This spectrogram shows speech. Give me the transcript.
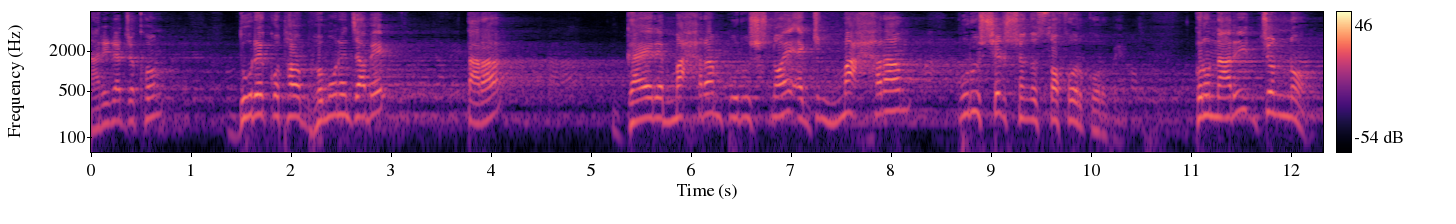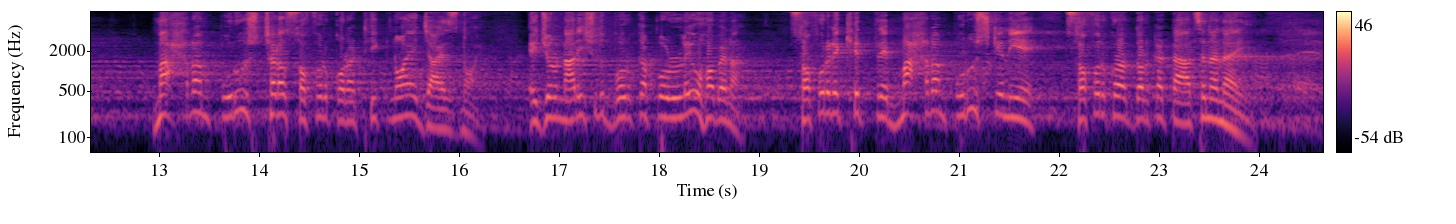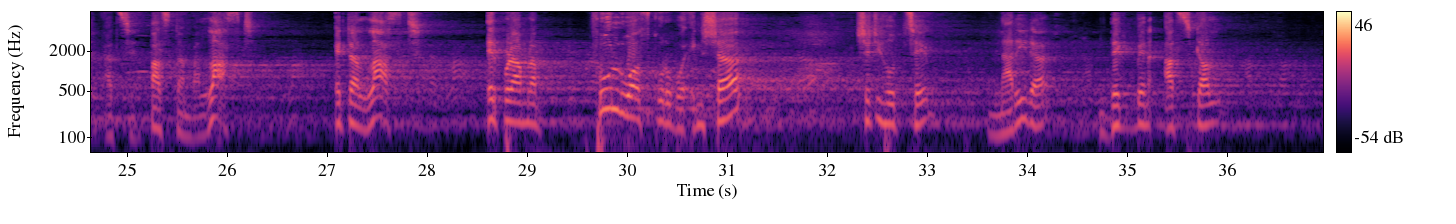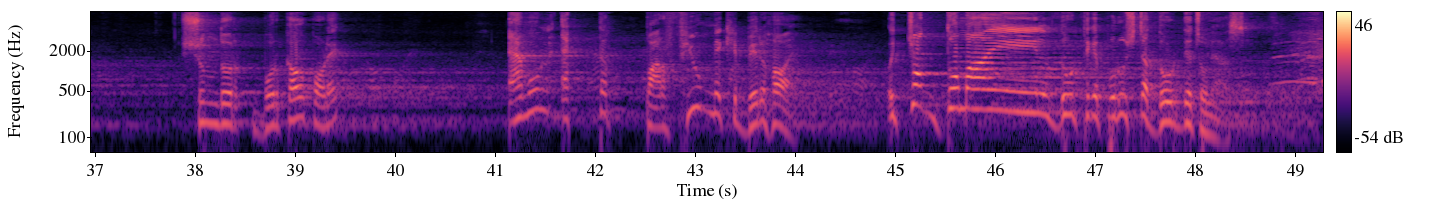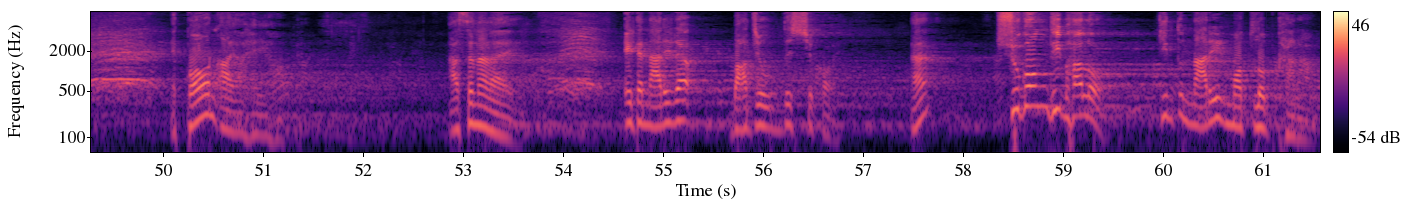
নারীরা যখন দূরে কোথাও ভ্রমণে যাবে, তারা গায়ের মাহরাম পুরুষ নয়, একজন মাহরাম পুরুষের সঙ্গে সফর করবে। কোন নারীর জন্য মাহরাম পুরুষ ছাড়া সফর করা ঠিক নয়, জায়েজ নয়। এই জন্য নারী শুধু বোরকা পড়লেও হবে না। সফরের ক্ষেত্রে মাহরাম পুরুষকে নিয়ে সফর করার দরকারটা আছে না নাই? আচ্ছা পাঁচ নাম্বার লাস্ট এটা লাস্ট এরপরে আমরা ফুল ওয়াশ করব, ইনশা সেটি হচ্ছে নারীরা দেখবেন আজকাল সুন্দর বোরকাও পরে, এমন একটা পারফিউম মেখে বের হয়, ওই চোদ্দ মাইল দূর থেকে পুরুষটা দৌড় দিয়ে চলে আসে। কোন আয়া হে হবে? আছে না রায় এটা নারীরা বাজে উদ্দেশ্য করে হ্যাঁ? সুগন্ধি ভালো, কিন্তু নারীর মতলব খারাপ।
